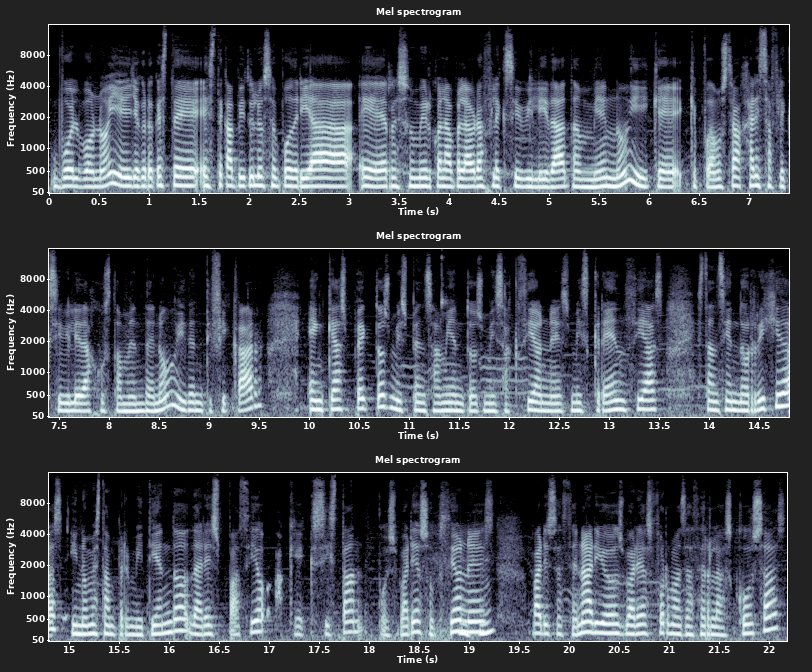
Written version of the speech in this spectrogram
vuelvo, ¿no? Y yo creo que este, este capítulo se podría eh, resumir con la palabra flexibilidad también, ¿no? Y que, que, podamos trabajar esa flexibilidad justamente, ¿no? Identificar en qué aspectos mis pensamientos, mis acciones, mis creencias están siendo rígidas y no me están permitiendo dar espacio a que existan pues varias opciones, varios escenarios, varias formas de hacer las cosas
